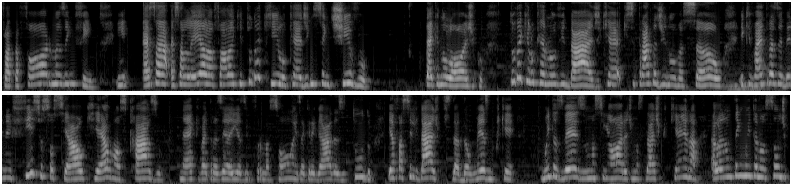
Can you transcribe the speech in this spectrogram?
plataformas, enfim. E essa, essa lei ela fala que tudo aquilo que é de incentivo tecnológico, tudo aquilo que é novidade, que, é, que se trata de inovação, e que vai trazer benefício social, que é o nosso caso, né, que vai trazer aí as informações agregadas e tudo, e a facilidade para o cidadão mesmo, porque muitas vezes uma senhora de uma cidade pequena, ela não tem muita noção de,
